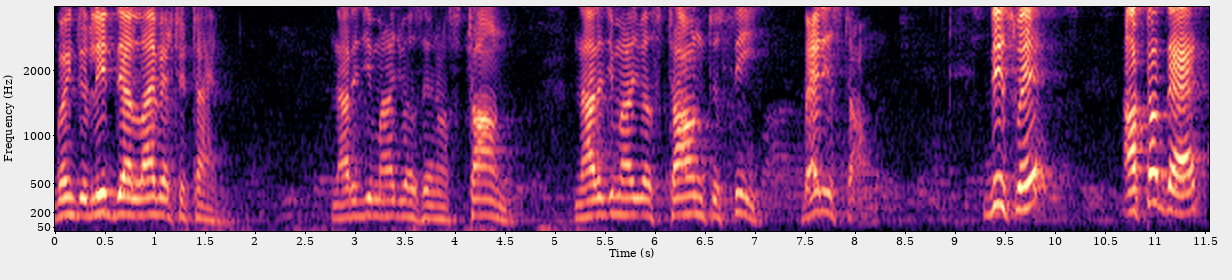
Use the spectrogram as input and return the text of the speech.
going to lead their life at a time. Naradji Maharaj was, you know, stunned. Naradji Maharaj was stunned to see, very stunned. This way, after that,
